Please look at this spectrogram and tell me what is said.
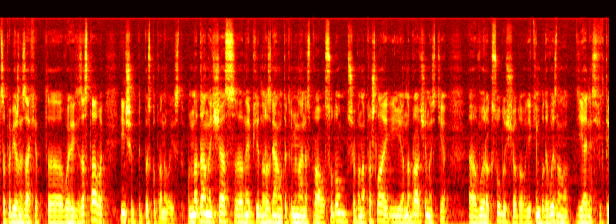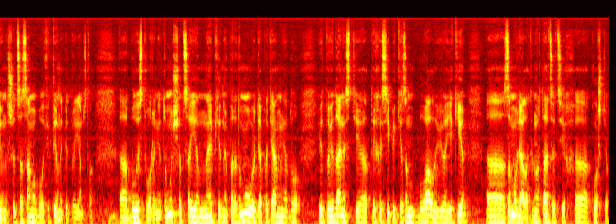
запобіжний захід е, у вигляді застави, іншим підписку про невиїзд. На даний час е, необхідно розглянути кримінальну справу судом, щоб вона пройшла і набрав чинності е, вирок суду, щодо яким буде визнано діяльність фіктивна, що це саме було фіктивне підприємство, е, були створені, тому що це є необхідною передумовою для притягнення до відповідальності тих осіб, які замовляли, які е, замовляли конвертацію цих е, коштів.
